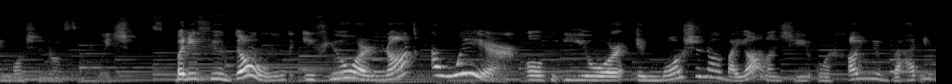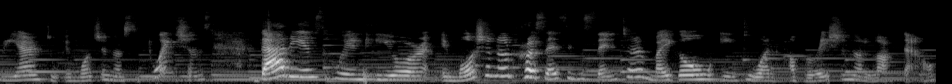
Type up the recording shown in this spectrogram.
emotional situations. But if you don't, if you are not aware of your emotional biology or how your body reacts to emotional situations, that is when your emotional processing center might go into an operational lockdown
